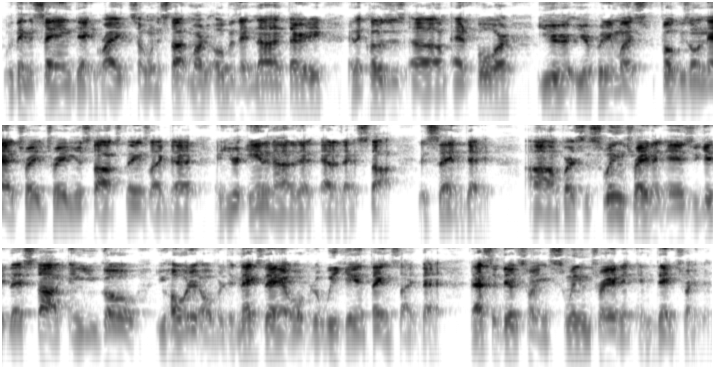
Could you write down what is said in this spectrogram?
within the same day, right? So when the stock market opens at 9:30 and it closes um, at four, you're you're pretty much focused on that trade, trading your stocks, things like that, and you're in and out of that out of that stock the same day. Um, versus swing trading is you get that stock and you go, you hold it over the next day over the weekend, things like that. That's the difference between swing trading and day trading.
